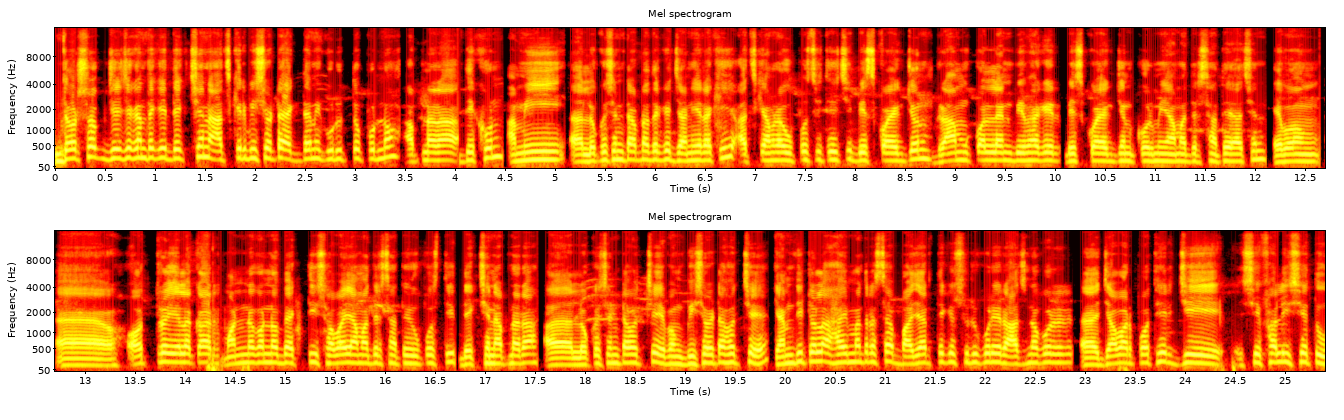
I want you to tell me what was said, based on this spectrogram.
দর্শক, যে যেখান থেকে দেখছেন, আজকের বিষয়টা একদমই গুরুত্বপূর্ণ। আপনারা দেখুন, আমি লোকেশনটা আপনাদেরকে জানিয়ে রাখি। আজকে আমরা উপস্থিত হয়েছি বেশ কয়েকজন। গ্রাম কল্যাণ বিভাগের বেশ কয়েকজন কর্মী আমাদের সাথে আছেন এবং অত্র এলাকার মান্যগণ্য ব্যক্তি সবাই আমাদের সাথে উপস্থিত। দেখছেন আপনারা লোকেশনটা হচ্ছে এবং বিষয়টা হচ্ছে, ক্যামদিটোলা হাই মাদ্রাসা বাজার থেকে শুরু করে রাজনগরের যাওয়ার পথের যে শেফালি সেতু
